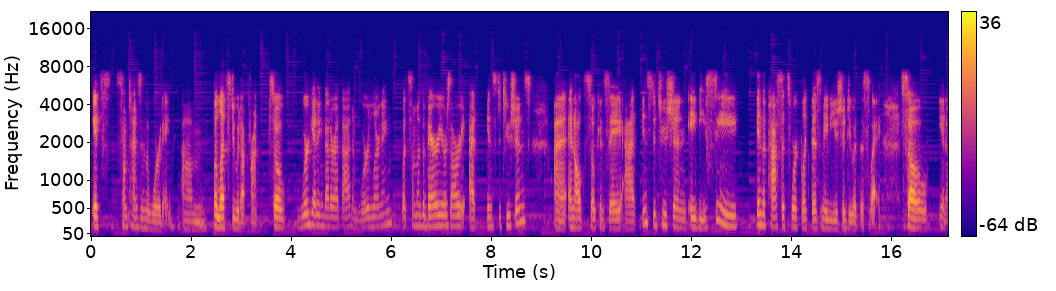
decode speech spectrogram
It's sometimes in the wording um, but let's do it up front so we're getting better at that and we're learning what some of the barriers are at institutions uh, and also can say at institution abc in the past it's worked like this maybe you should do it this way. So you know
